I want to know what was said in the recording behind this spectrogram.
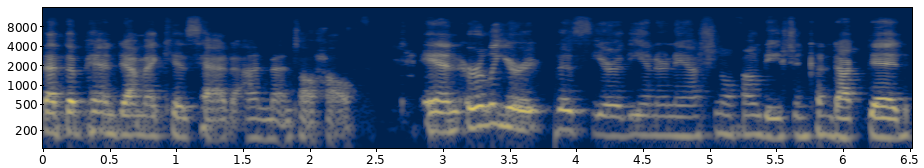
that the pandemic has had on mental health. And earlier this year, the International Foundation conducted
